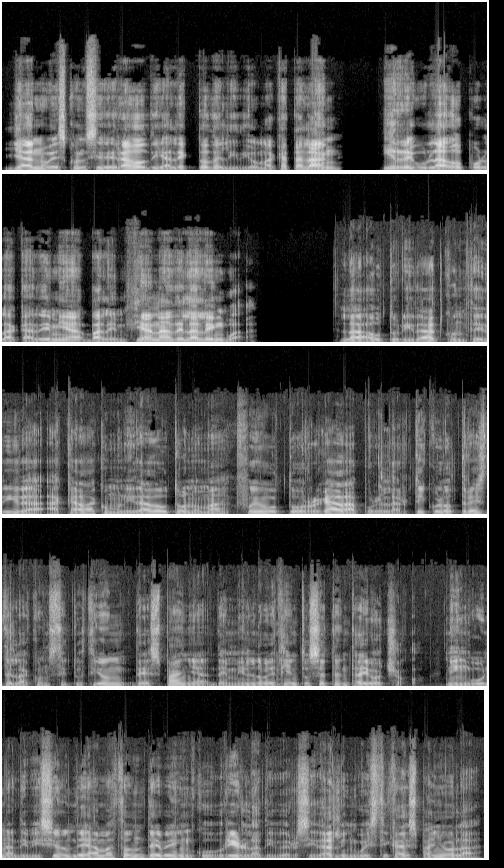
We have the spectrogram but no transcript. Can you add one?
ya no es considerado dialecto del idioma catalán, y regulado por la Academia Valenciana de la Lengua. La autoridad concedida a cada comunidad autónoma fue otorgada por el artículo 3 de la Constitución de España de 1978. Ninguna división de Amazon debe encubrir la diversidad lingüística española,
